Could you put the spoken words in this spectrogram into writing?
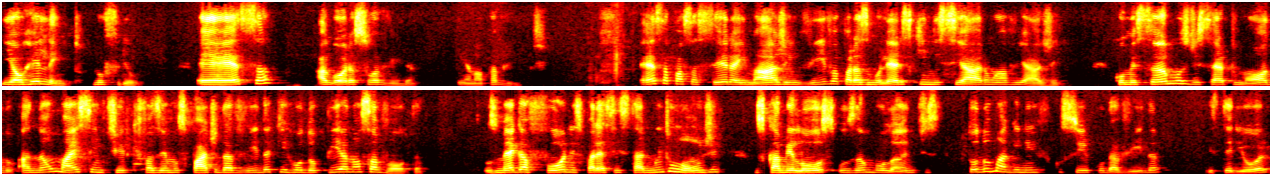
e ao relento, no frio. É essa agora a sua vida. Tem a nota 20. Essa passa a ser a imagem viva para as mulheres que iniciaram a viagem. Começamos, de certo modo, a não mais sentir que fazemos parte da vida que rodopia à nossa volta. Os megafones parecem estar muito longe, os camelôs, os ambulantes, todo o magnífico círculo da vida exterior,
